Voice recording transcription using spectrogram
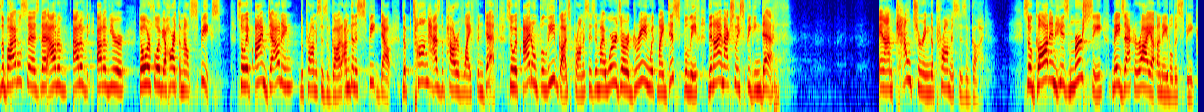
the Bible says that out of, out of, out of your, the overflow of your heart, the mouth speaks. So if I'm doubting the promises of God, I'm going to speak doubt. The tongue has the power of life and death. So if I don't believe God's promises and my words are agreeing with my disbelief, then I'm actually speaking death and I'm countering the promises of God. So God, in His mercy, made Zechariah unable to speak.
